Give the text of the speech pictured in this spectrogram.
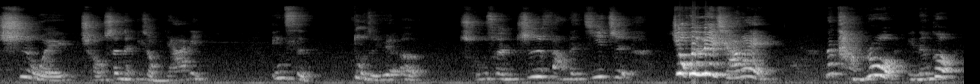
视为求生的一种压力，因此肚子越饿，储存脂肪的机制就会越强哎。那倘若你能够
